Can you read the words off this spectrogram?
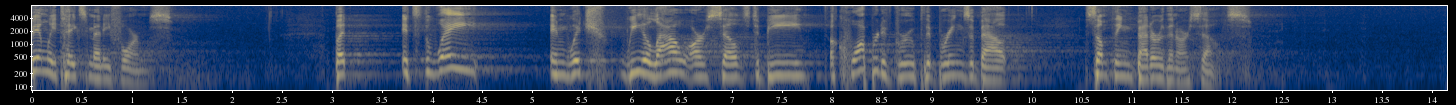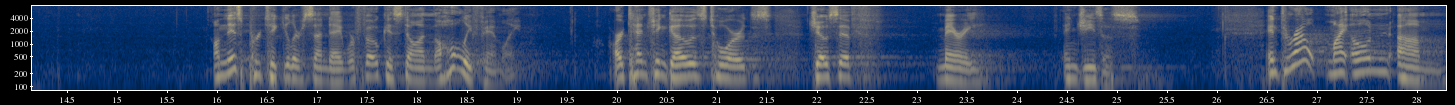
Family takes many forms, but it's the way in which we allow ourselves to be a cooperative group that brings about something better than ourselves. On this particular Sunday, we're focused on the Holy Family. Our attention goes towards Joseph, Mary, and Jesus. And throughout my own um,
